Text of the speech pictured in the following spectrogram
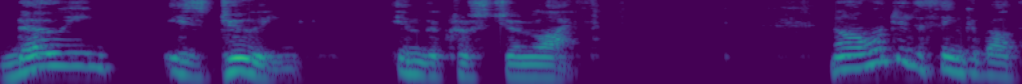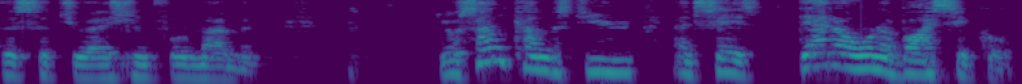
Knowing is doing in the Christian life. Now, I want you to think about this situation for a moment. Your son comes to you and says, Dad, I want a bicycle.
